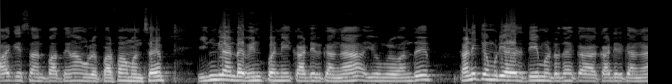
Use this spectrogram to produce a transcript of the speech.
பாகிஸ்தான் பார்த்தீங்கன்னா அவங்களோட பர்ஃபார்மன்ஸை இங்கிலாண்டை வின் பண்ணி காட்டியிருக்காங்க. இவங்க வந்து கணிக்க முடியாத டீம்ன்றதை கா காட்டியிருக்காங்க.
